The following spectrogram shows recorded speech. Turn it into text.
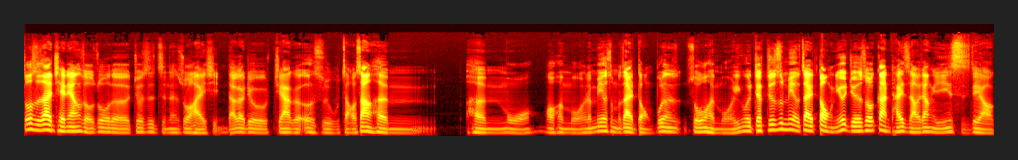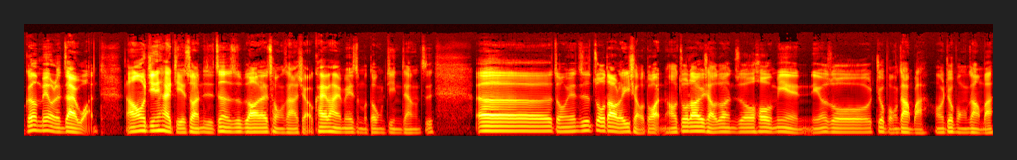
说实在，前两手做的就是只能说还行，大概就加个二十五，早上很。很磨哦，很磨，没有什么在动，不能说很磨，因为就就是没有在动，你会觉得说干台子好像已经死掉，根本没有人在玩。然后今天还结算日，真的是不知道在冲啥小，开盘也没什么动静这样子。呃，总而言之做到了一小段，然后做到一小段之后，后面你又说就膨胀吧，然后就膨胀吧，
